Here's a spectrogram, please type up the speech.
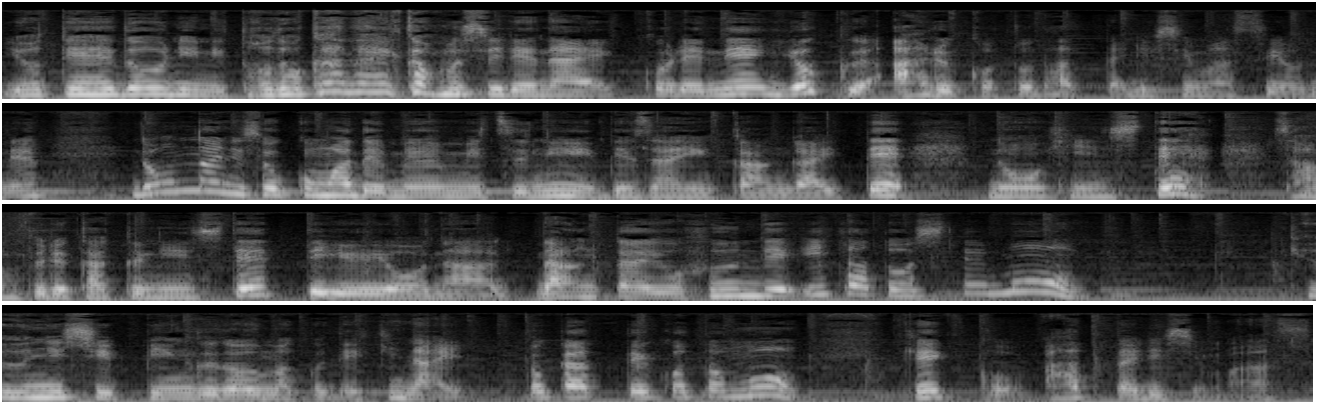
予定通りに届かないかもしれないこれねよくあることだったりしますよね。どんなにそこまで綿密にデザイン考えて納品してサンプル確認してっていうような段階を踏んでいたとしても急にシッピングがうまくできないとかっていうことも結構あったりします。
